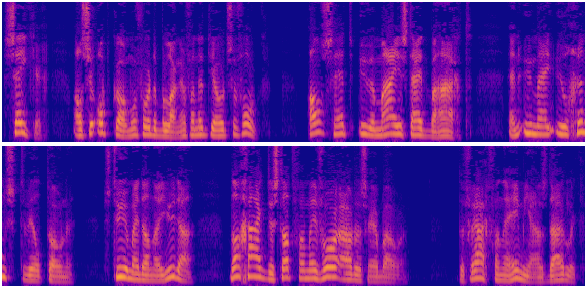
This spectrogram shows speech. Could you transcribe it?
zeker als ze opkomen voor de belangen van het Joodse volk. Als het uwe majesteit behaagt en u mij uw gunst wilt tonen, stuur mij dan naar Juda, dan ga ik de stad van mijn voorouders herbouwen. De vraag van Nehemia is duidelijk.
